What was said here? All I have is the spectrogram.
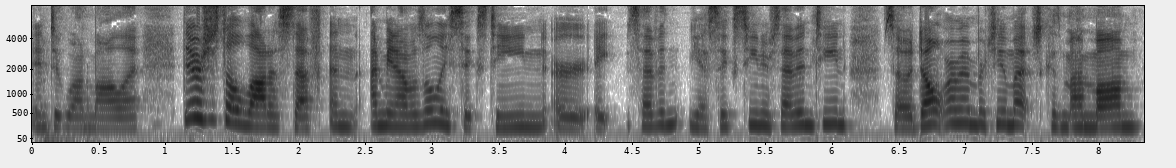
into Guatemala. There's just a lot of stuff. And I mean, I was only 16 or 8, 7, yeah, 16 or 17. So I don't remember too much because my mom,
